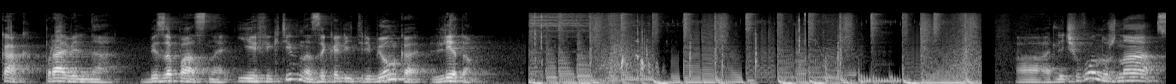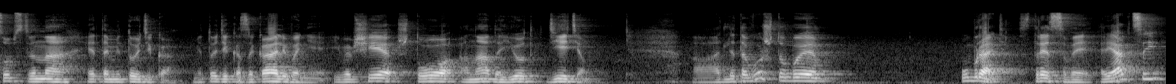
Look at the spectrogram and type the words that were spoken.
Как правильно, безопасно и эффективно закалить ребенка летом? А для чего нужна, собственно, эта методика? Методика закаливания и вообще, что она дает детям? А для того, чтобы убрать стрессовые реакции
